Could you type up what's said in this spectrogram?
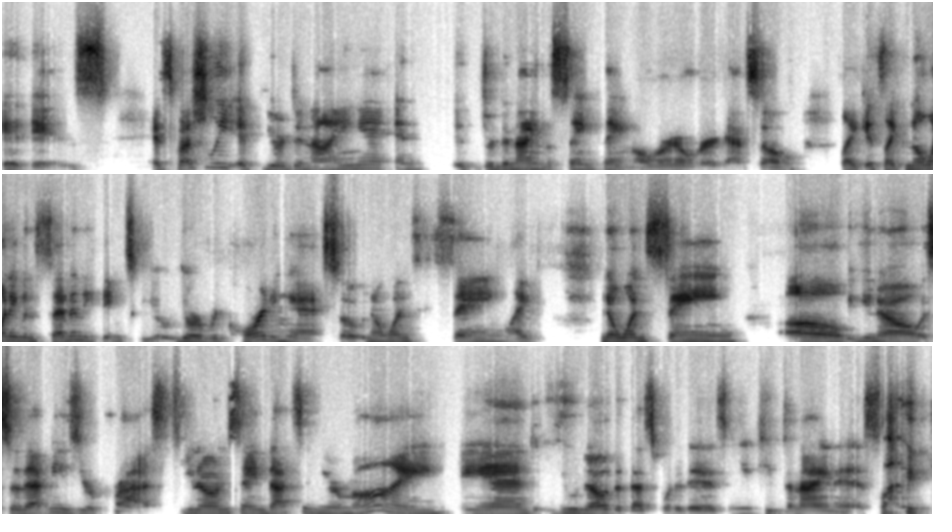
it is especially if you're denying it and you're denying the same thing over and over again. So like, it's like no one even said anything to you. You're recording it. So no one's saying like, no one's saying, oh, you know, so that means you're pressed. You know what I'm saying? That's in your mind and you know that that's what it is and you keep denying it. It's like,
